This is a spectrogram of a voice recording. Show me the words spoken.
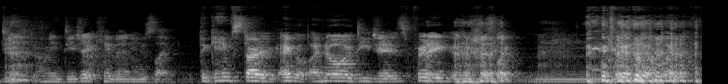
D- I mean, DJ came in. He was like, "The game started. I go, "I know, DJ. It's printing." And it's just like, mm.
